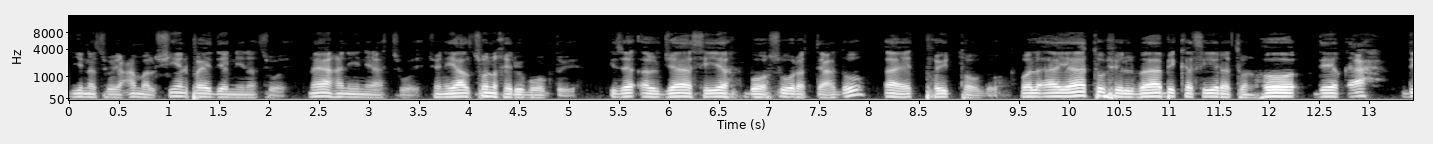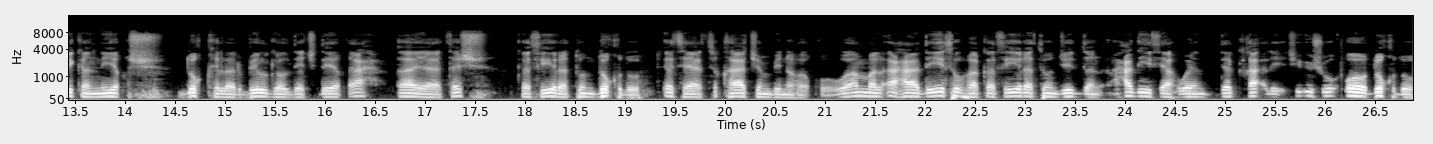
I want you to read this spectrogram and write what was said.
ينتوي عمل. شين فايدين ينتوي ناهنين ينتوي شنيال تنخري بوغدوي إذا الجاثية بو سورة تعدو آية تولدو. والآيات في الباب كثيرة. هو ديق أح ديك النيقش دقلر بيلقل ديش ديق أح آياتش كثيرة دقدو اتات قاتم بنهقو وأما الأحاديث فكثيرة جدا. حديثة وين دك خالي تيشو أو دقدو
